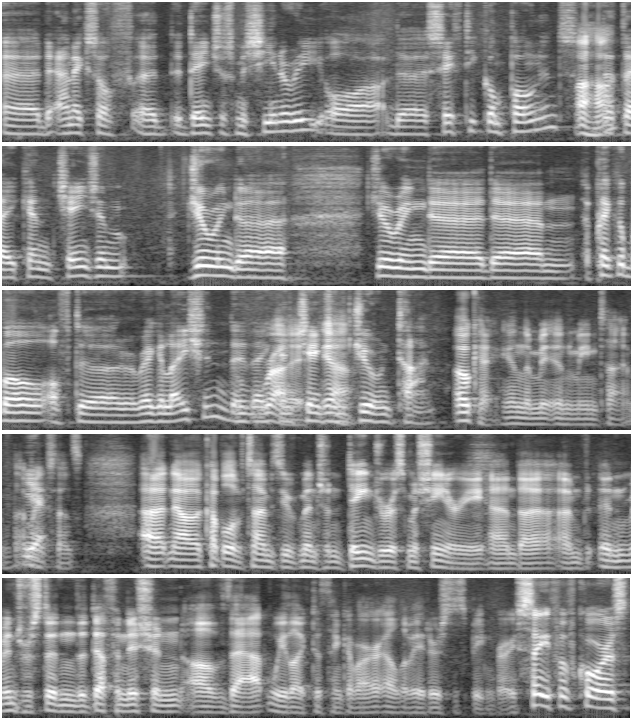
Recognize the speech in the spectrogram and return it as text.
uh, the annex of uh, the dangerous machinery or the safety components Uh-huh. that they can change them during the during the, the um, applicable of the regulation that they Right, can change yeah. them during time Okay, in the, in the meantime, that Yeah. makes sense. Uh, now, a couple of times you've mentioned dangerous machinery, and uh, I'm, I'm interested in the definition of that. We like to think of our elevators as being very safe, of course,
